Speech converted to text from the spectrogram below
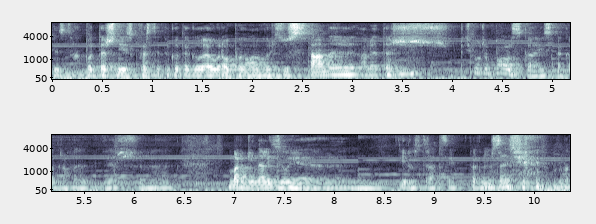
więc to chyba też nie jest kwestia tylko tego Europa versus Stany, ale też być może Polska jest taka trochę, wiesz, e, marginalizuje e, ilustrację w pewnym sensie. No.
